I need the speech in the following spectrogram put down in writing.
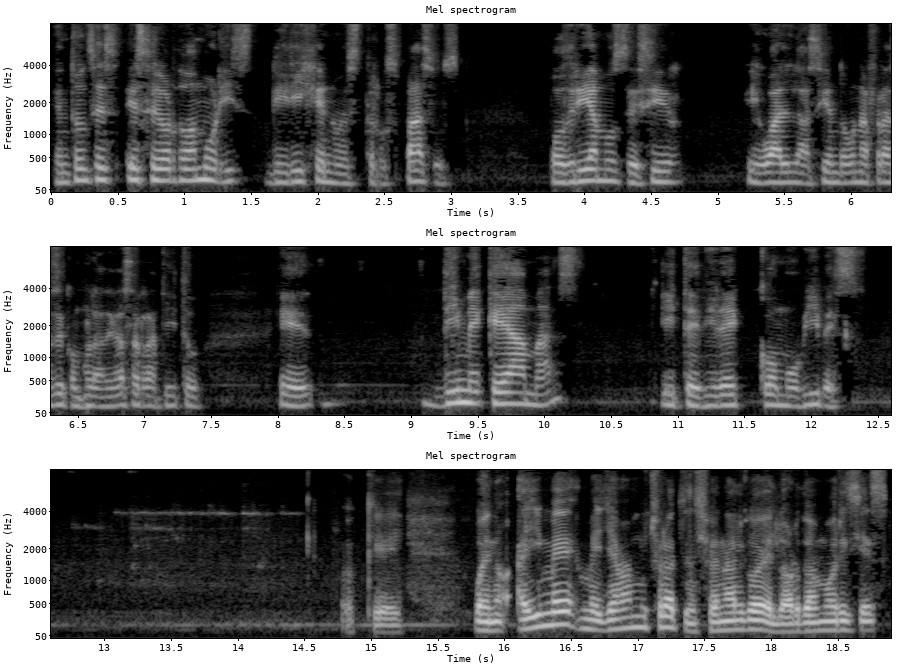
Entonces, ese ordo amoris dirige nuestros pasos. Podríamos decir, igual haciendo una frase como la de hace ratito, eh, dime qué amas y te diré cómo vives. Ok. Bueno, ahí me, me llama mucho la atención algo del ordo amoris y es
